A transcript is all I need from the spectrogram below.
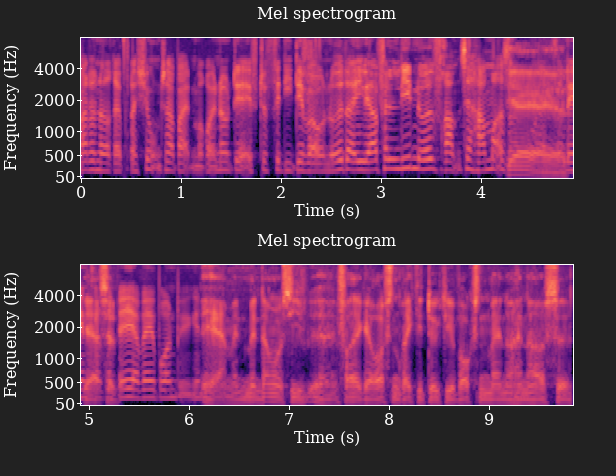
Var der noget reparationsarbejde med Rønnow derefter? Fordi det var jo noget, der i hvert fald lige nåede frem til ham, og så ja, ja, ja, så ja, tilbage og være i Brøndby igen. Ja, men, men der må jeg sige, at Frederik er også en rigtig dygtig voksen mand, og han har også... Øh,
